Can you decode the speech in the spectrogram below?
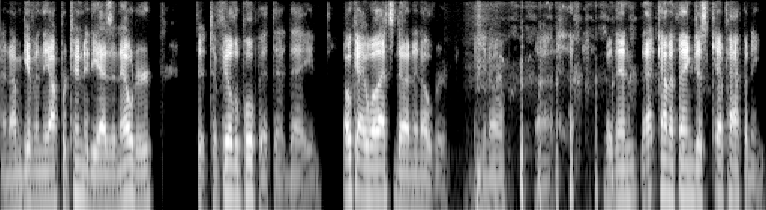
and I'm given the opportunity as an elder to to fill the pulpit that day. Okay, well that's done and over, you know. Uh, but then that kind of thing just kept happening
